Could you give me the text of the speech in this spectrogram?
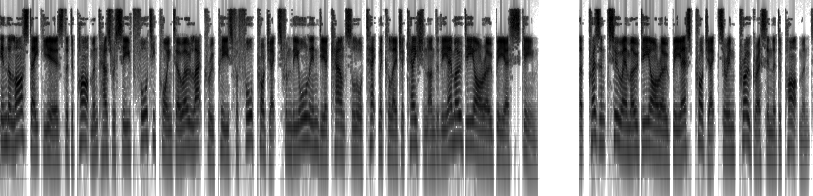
In the last eight years the department has received 40.00 lakh rupees for four projects from the All India Council or Technical Education under the MODROBS scheme. At present two MODROBS projects are in progress in the department.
